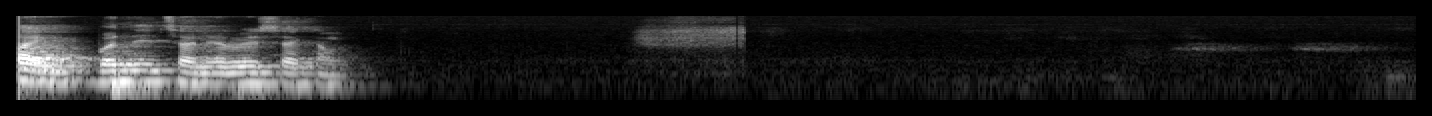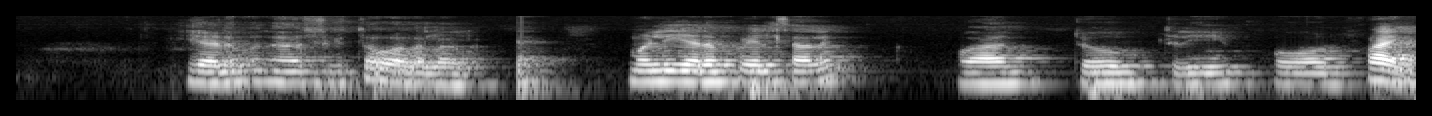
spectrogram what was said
ఫైవ్. బంధించాలి ఇరవై సెకండ్లు. ఎడమ నాసికతో వదలాలి. మళ్ళీ ఎడమ పేల్చాలి. One two three four five.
